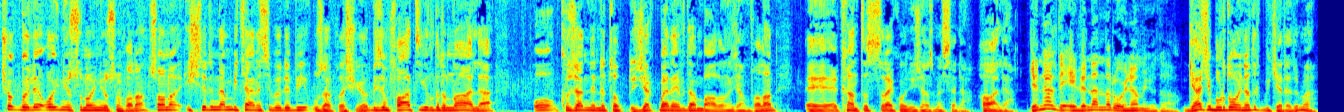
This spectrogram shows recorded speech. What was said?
Çok böyle oynuyorsun oynuyorsun falan. Sonra işlerinden bir tanesi böyle bir uzaklaşıyor. Bizim Fatih Yıldırım'la hala o kuzenlerini toplayacak. Ben evden bağlanacağım falan. Ee, Counter Strike oynayacağız mesela hala. Genelde evlenenler oynamıyor daha. Gerçi burada oynadık bir kere değil mi?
